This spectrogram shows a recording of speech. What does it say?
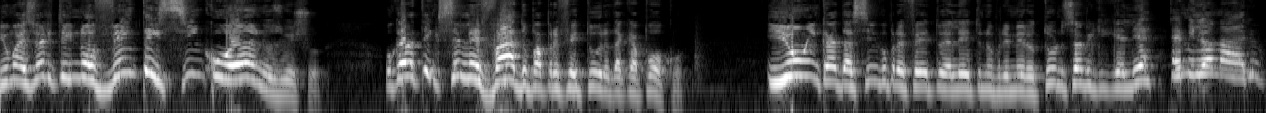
e o mais velho tem 95 anos, bicho. O cara tem que ser levado para a prefeitura daqui a pouco. E um em cada cinco prefeito eleito no primeiro turno, sabe o que, que ele é? É milionário.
